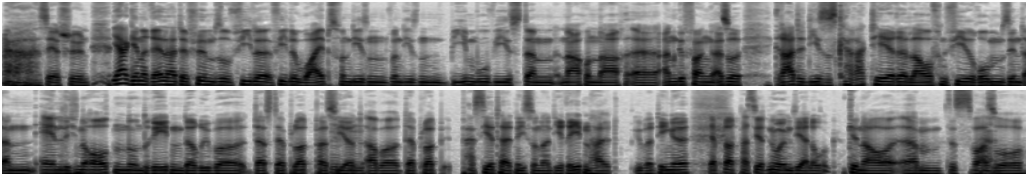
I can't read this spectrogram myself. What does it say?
Ah, sehr schön. Ja, generell hat der Film so viele, viele Vibes von diesen, von diesen B-Movies dann nach und nach äh, angefangen. Also gerade dieses Charaktere laufen viel rum, sind an ähnlichen Orten und reden darüber, dass der Plot passiert, Mhm. aber der Plot passiert halt nicht, sondern die reden halt über Dinge. Der Plot passiert nur im Dialog. Genau, ähm, das war Ja. so,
